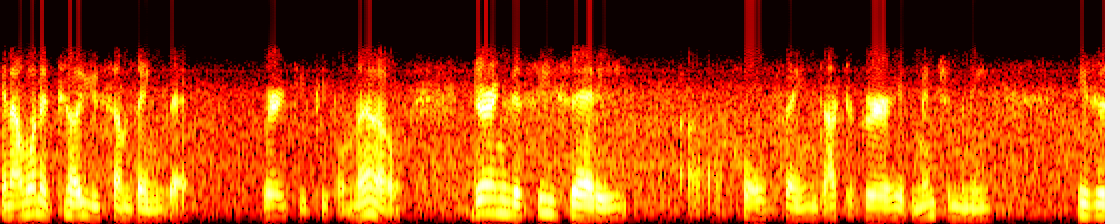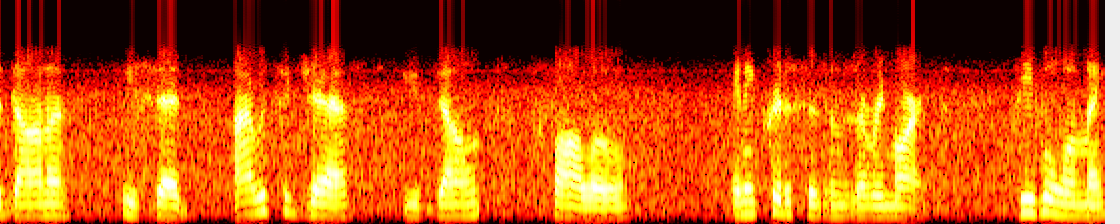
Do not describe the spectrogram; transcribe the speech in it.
and I want to tell you something that very few people know. During the CSETI uh, whole thing, Dr. Greer had mentioned to me. He said, Donna, he said, I would suggest you don't follow any criticisms or remarks. People will make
